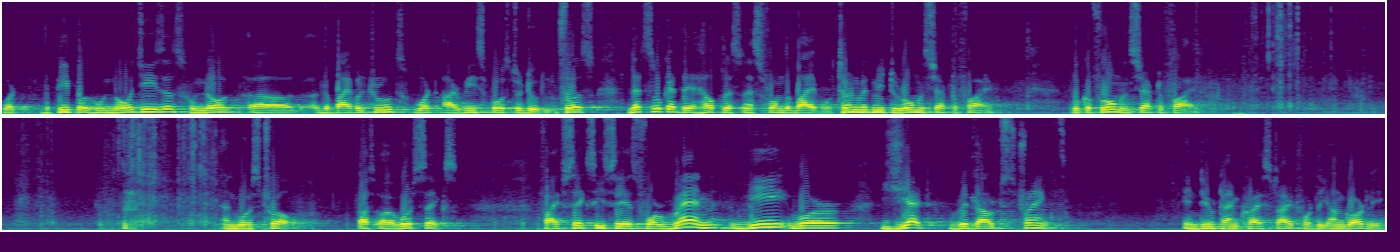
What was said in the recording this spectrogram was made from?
What the people who know Jesus, who know uh, the Bible truths, what are we supposed to do? First, let's look at their helplessness from the Bible. Turn with me to Romans chapter 5. Book of Romans, chapter 5. And verse 12, uh, uh, verse 6. 5 6, he says, For when we were yet without strength, in due time Christ died for the ungodly.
